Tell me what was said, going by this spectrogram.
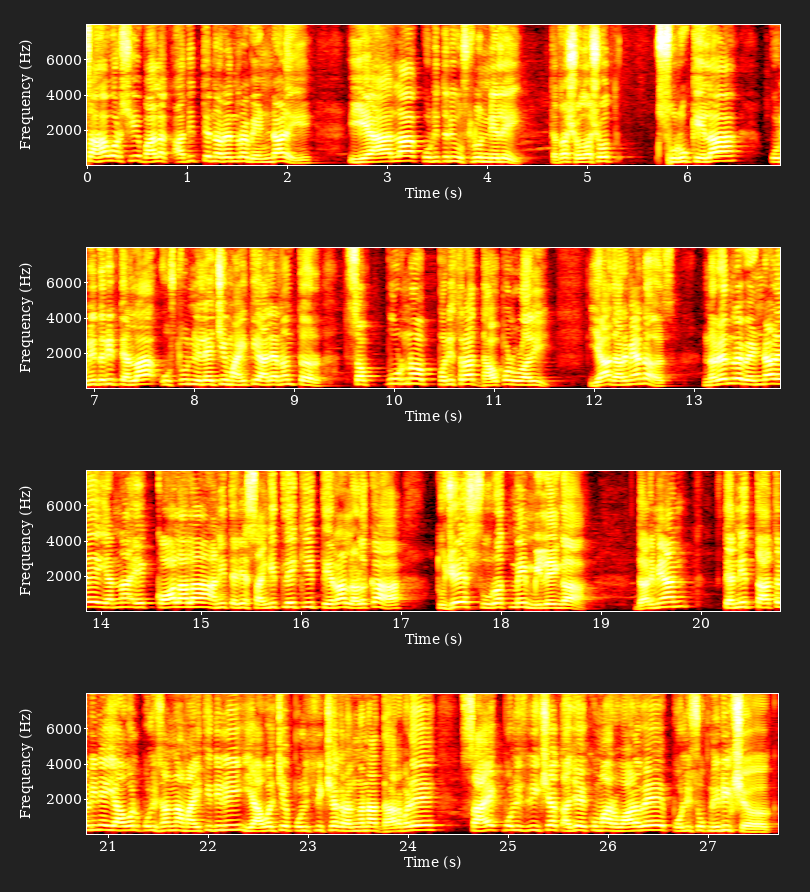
सहा वर्षीय बालक आदित्य नरेंद्र वेंडाळे याला कोणीतरी उचलून नेले. त्याचा शोधाशोध सुरू केला. कोणीतरी त्याला उचलून नेल्याची माहिती आल्यानंतर संपूर्ण परिसरात धावपळ उडाली. या दरम्यानच नरेंद्र वेंडाळे यांना एक कॉल आला आणि त्याने सांगितले की तेरा लडका तुझे सुरत में मिलेंगा. दरम्यान त्यांनी तातडीने यावल पोलिसांना माहिती दिली. यावलचे पोलीस निरीक्षक रंगनाथ धारबळे सहाय्यक पोलीस निरीक्षक अजय कुमार वाळवे पोलीस उपनिरीक्षक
